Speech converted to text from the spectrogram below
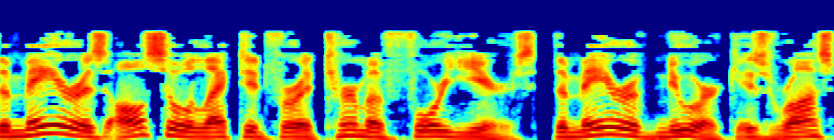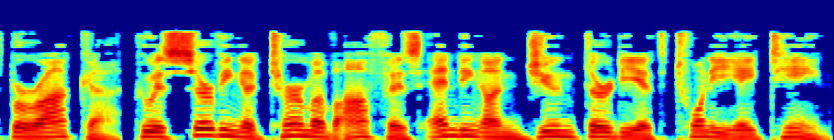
The mayor is also elected for a term of four years. The mayor of Newark is Ras Baraka, who is serving a term of office ending on June 30, 2018.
